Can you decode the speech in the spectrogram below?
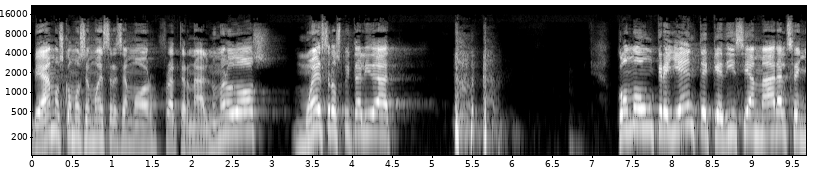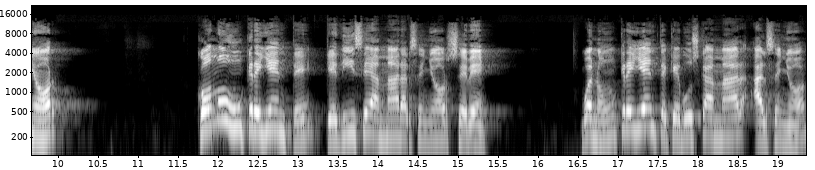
Veamos cómo se muestra ese amor fraternal. Número dos, muestra hospitalidad. Como un creyente que dice amar al Señor, como un creyente que dice amar al Señor se ve. Bueno, un creyente que busca amar al Señor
